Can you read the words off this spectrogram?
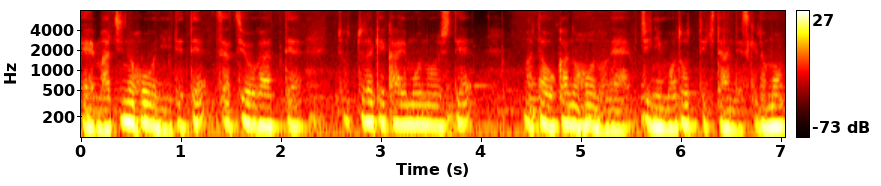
え、町の方に出て雑用があってちょっとだけ買い物をしてまた丘の方のね家に戻ってきたんですけども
